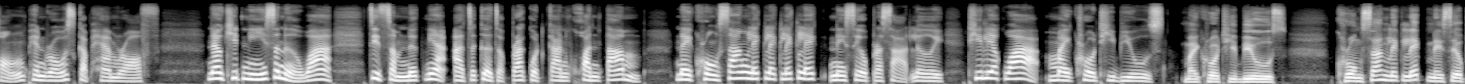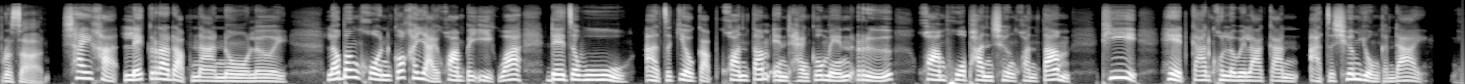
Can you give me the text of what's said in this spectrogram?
ของ Penrose กับ Hamroff แนวคิดนี้เสนอว่าจิตสำนึกเนี่ยอาจจะเกิดจากปรากฏการณ์ควอนตัมในโครงสร้างเล็กๆๆๆ ในเซลล์ประสาทเลย ที่เรียกว่า microtubules microtubules โครงสร้างเล็กๆ ในเซลล์ประสาท ใช่ค่ะ เล็กระดับนาโนเลย แล้วบางคนก็ขยายความไปอีกว่าเดจาวูอาจจะเกี่ยวกับควอนตัม entanglement หรือความพัวพันเชิงควอนตัมที่เหตุการณ์คนละเวลากันอาจจะเชื่อมโยงกันได้ โอ้โห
